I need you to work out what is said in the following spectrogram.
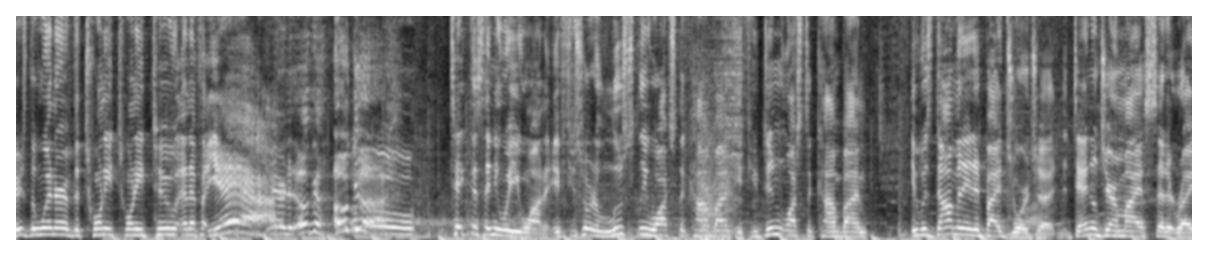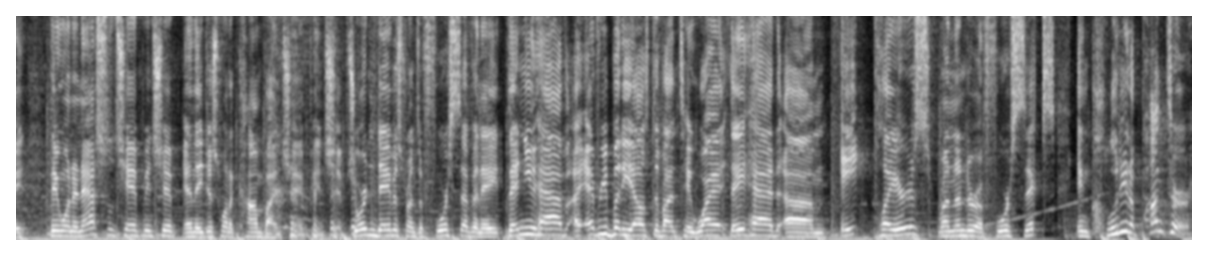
Here's the winner of the 2022 NFL. Yeah! There it is. Uga. Uga! Take this any way you want it. If you sort of loosely watch the combine, if you didn't watch the combine, it was dominated by Georgia. Daniel Jeremiah said it right. They won a national championship and they just won a combine championship. Jordan Davis runs a 4.78. Then you have uh, everybody else, Devonte Wyatt. They had um, eight players run under a 4.6, including a punter,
